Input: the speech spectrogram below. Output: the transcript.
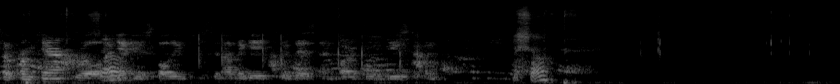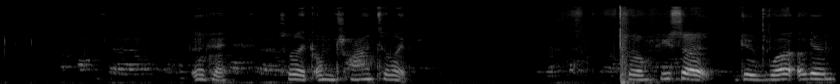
So from here, we'll So- again use volume to navigate to this, and key will used to So Okay. So like I'm trying to like So he said do what again?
